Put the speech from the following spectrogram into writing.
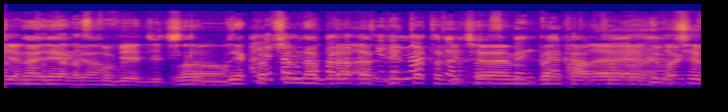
chciałem na niego. teraz powiedzieć, No, to- jak Ale patrzyłem na Brada Pitta, to widziałem. Bękarty Ale Wojny. znaczy,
